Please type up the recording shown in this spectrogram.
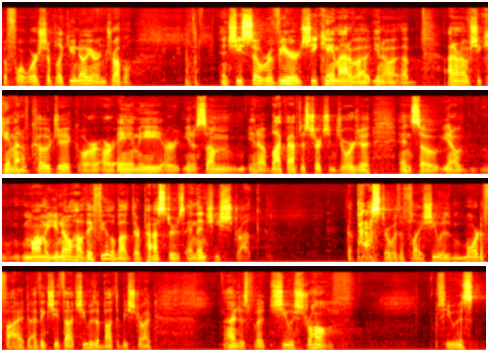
before worship. Like, you know, you're in trouble and she's so revered. She came out of a, you know, a, I don't know if she came out of COGIC or, or AME or, you know, some, you know, Black Baptist church in Georgia. And so, you know, mama, you know how they feel about their pastors. And then she struck the pastor with a fly. She was mortified. I think she thought she was about to be struck. I just, but she was strong. She was,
